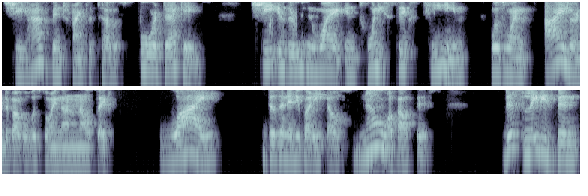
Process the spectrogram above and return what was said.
She has been trying to tell us for decades. She is the reason why in 2016 was when I learned about what was going on. And I was like, why doesn't anybody else know about this? This lady's been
